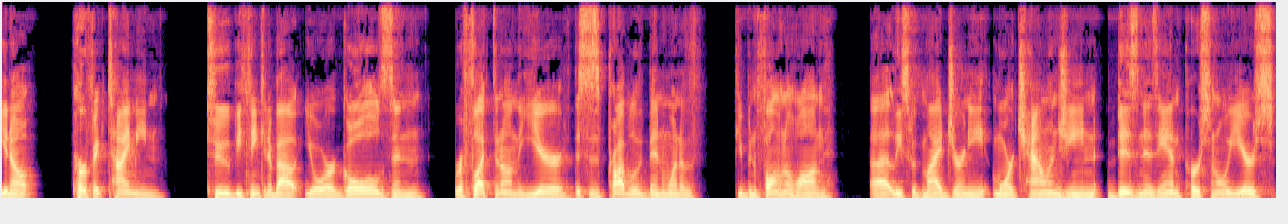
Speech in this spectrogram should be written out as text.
you know, perfect timing to be thinking about your goals and reflecting on the year. This has probably been one of, if you've been following along, uh, at least with my journey, more challenging business and personal years.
